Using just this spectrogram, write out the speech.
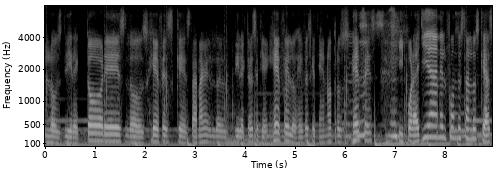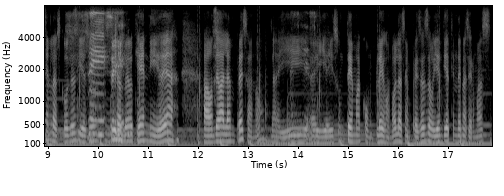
los directores, los jefes que están, los directores que tienen jefe, los jefes que tienen otros jefes, y por allí en el fondo están los que hacen las cosas y eso muchas veces no tienen ni idea a dónde va la empresa, ¿no? Ahí, ahí, es un tema complejo, ¿no? Las empresas hoy en día tienden a ser más,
